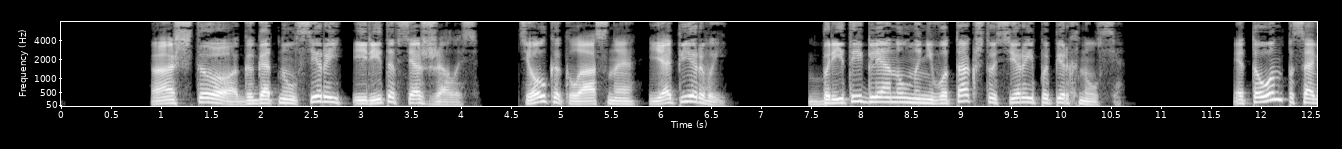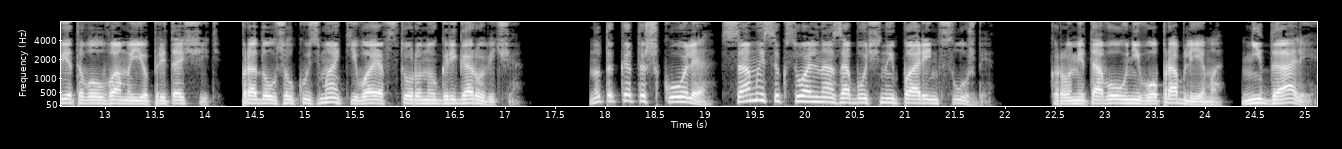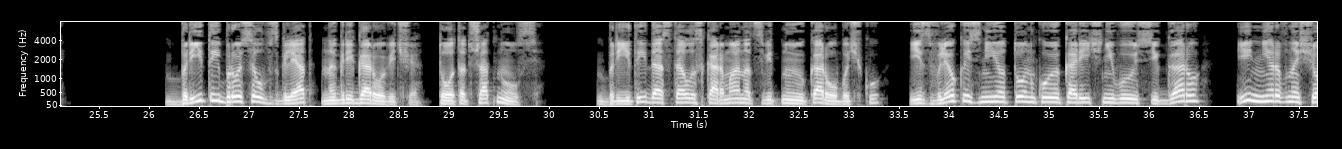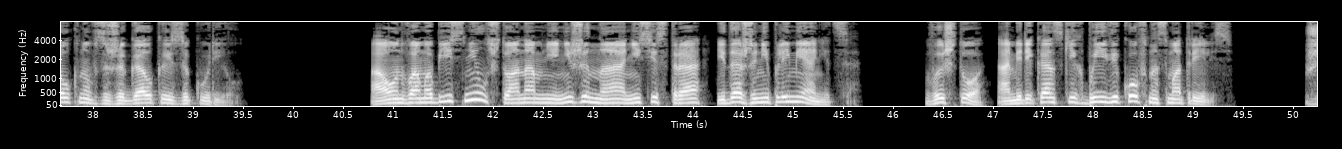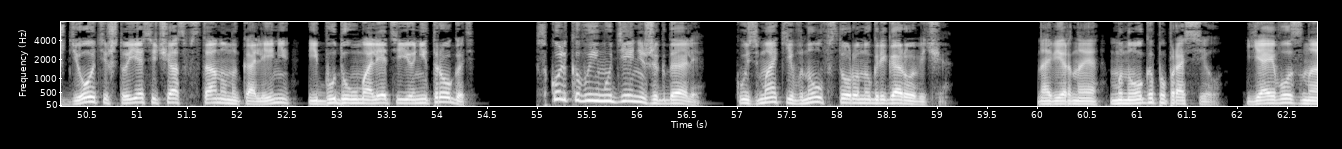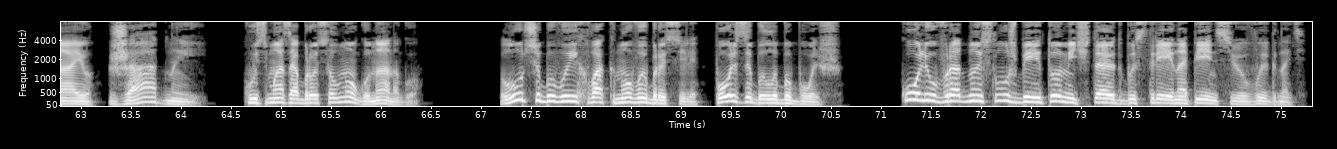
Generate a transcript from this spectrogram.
«А что?» – гоготнул Серый, и Рита вся сжалась. «Телка классная, я первый». Бритый глянул на него так, что Серый поперхнулся. Это он посоветовал вам ее притащить, продолжил Кузьма, кивая в сторону Григоровича. Ну так это школе, самый сексуально озабоченный парень в службе. Кроме того, у него проблема, не дали. Бритый бросил взгляд на Григоровича, тот отшатнулся. Бритый достал из кармана цветную коробочку, извлек из нее тонкую коричневую сигару и, нервно щелкнув зажигалкой, закурил. А он вам объяснил, что она мне ни жена, ни сестра и даже не племянница? Вы что, американских боевиков насмотрелись? Ждете, что я сейчас встану на колени и буду умолять ее не трогать? Сколько вы ему денежек дали? Кузьма кивнул в сторону Григоровича. Наверное, много попросил. Я его знаю, жадный. Кузьма забросил ногу на ногу. Лучше бы вы их в окно выбросили, пользы было бы больше. Колю в родной службе и то мечтают быстрее на пенсию выгнать.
